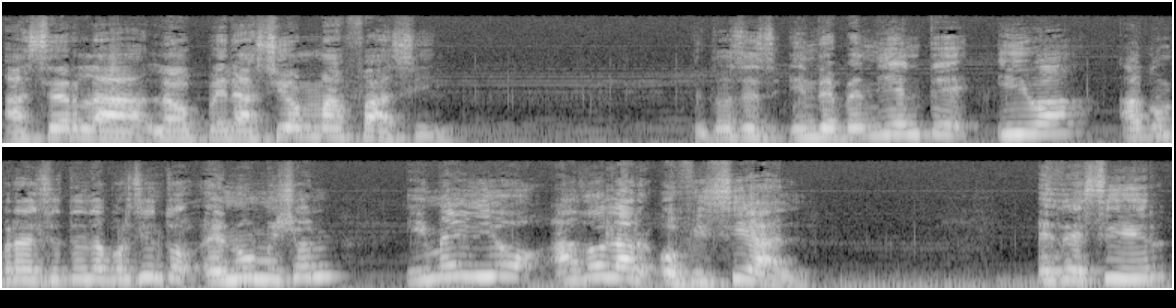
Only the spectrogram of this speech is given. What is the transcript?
hacer la, la operación más fácil. Entonces, Independiente iba a comprar el 70% en un millón y medio a dólar oficial. Es decir,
